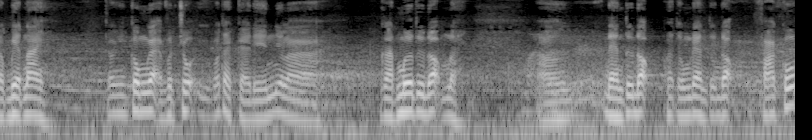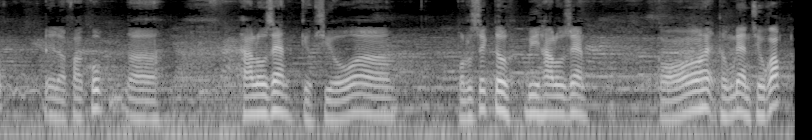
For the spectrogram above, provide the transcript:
đặc biệt này, các cái công nghệ vượt trội có thể kể đến như là gạt mưa tự động này, uh, đèn tự động, hệ thống đèn tự động, pha cốt. Đây là pha cốt uh, halogen kiểu chiếu uh, projector bi halogen có hệ thống đèn chiếu góc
